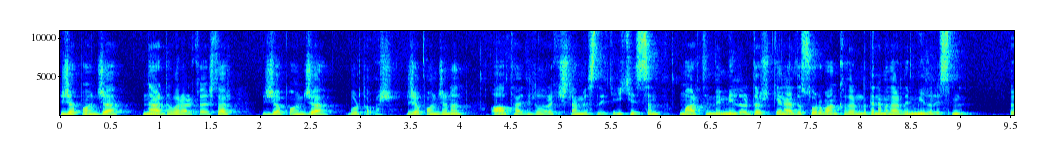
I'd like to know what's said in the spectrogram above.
Japonca nerede var arkadaşlar? Japonca burada var. Japonca'nın Altay dili olarak işlenmesindeki iki isim Martin ve Miller'dır. Genelde soru bankalarında denemelerde Miller ismi e,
